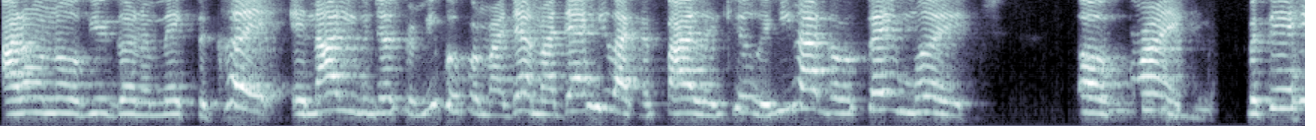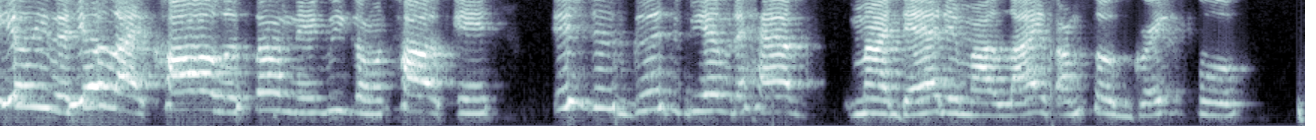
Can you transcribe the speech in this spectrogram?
I don't know if you're gonna make the cut. And not even just for me, but for my dad. My dad, he like a silent killer. He not gonna say much Oh, up front. But then he'll either he'll like call or something, we gonna talk. And it's just good to be able to have my dad in my life. I'm so grateful to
